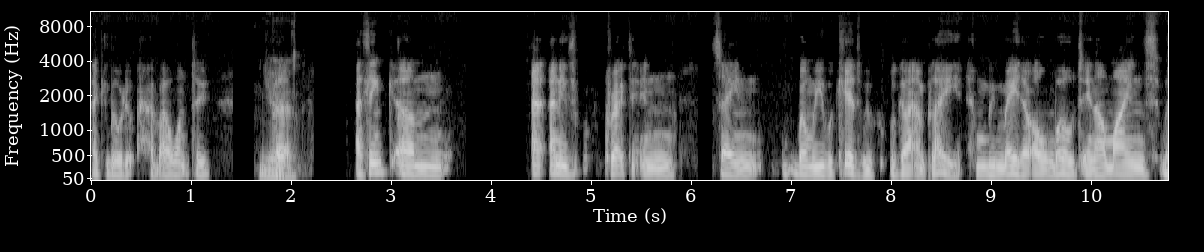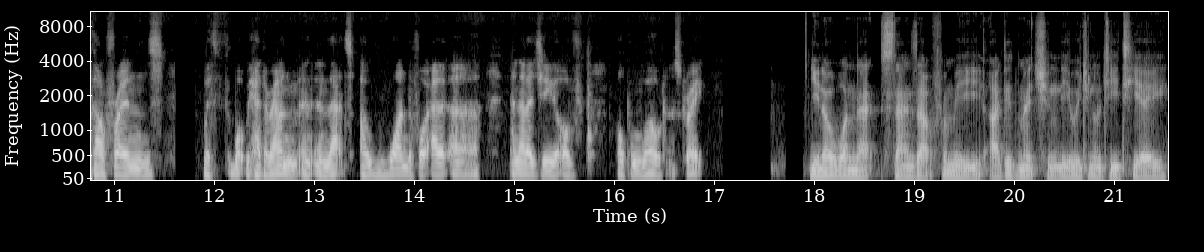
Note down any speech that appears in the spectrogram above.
I can build it however I want to. Yeah. But I think, um, and, Annie's correct in saying when we were kids, we would go out and play, and we made our own worlds in our minds with our friends, with what we had around them, and, and that's a wonderful uh, analogy of open world. That's great. You know, one that stands out for me, I did mention the original GTA.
